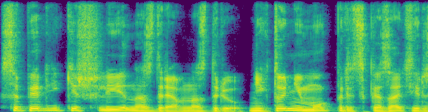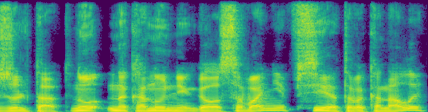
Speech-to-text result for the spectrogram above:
соперники шли ноздря в ноздрю. Никто не мог предсказать результат, но накануне голосования все ТВ-каналы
